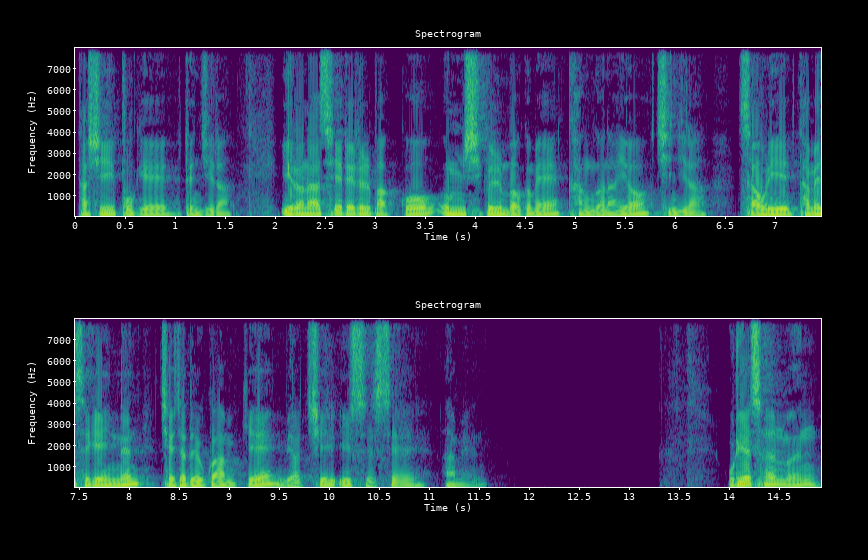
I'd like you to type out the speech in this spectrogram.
다시 보게 된지라 일어나 세례를 받고 음식을 먹음에 강건하여 지니라 사울이 다메섹에 있는 제자들과 함께 며칠 있을세 아멘. 우리의 삶은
